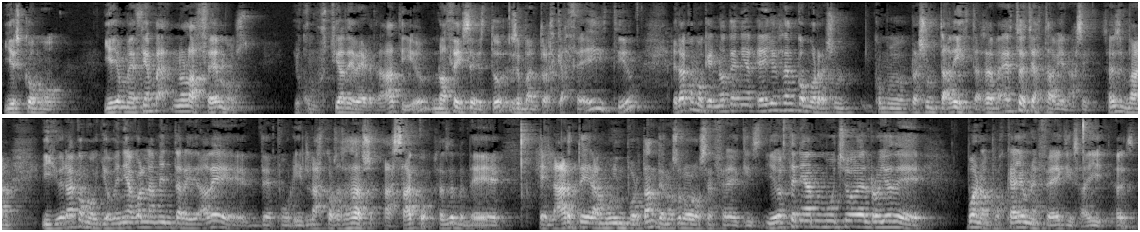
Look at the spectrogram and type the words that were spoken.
Y es como, y ellos me decían, no lo hacemos. Yo como, hostia, de verdad, tío, ¿no hacéis esto? Entonces, ¿qué hacéis, tío? Era como que no tenían, ellos eran como, como resultadistas, esto ya está bien así. Y yo era como, yo venía con la mentalidad de, de pulir las cosas a, saco, ¿sabes? el arte era muy importante, no solo los FX. Y ellos tenían mucho el rollo de bueno, pues que haya un FX ahí, ¿sabes?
